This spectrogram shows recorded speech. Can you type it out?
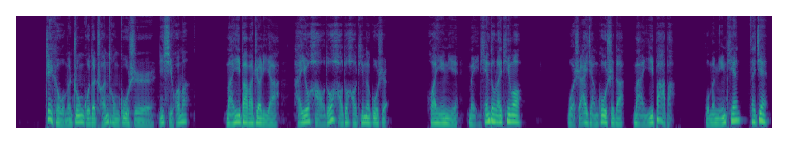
这个我们中国的传统故事你喜欢吗？满意爸爸这里呀。还有好多好多好听的故事，欢迎你每天都来听哦。我是爱讲故事的满意爸爸，我们明天再见。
